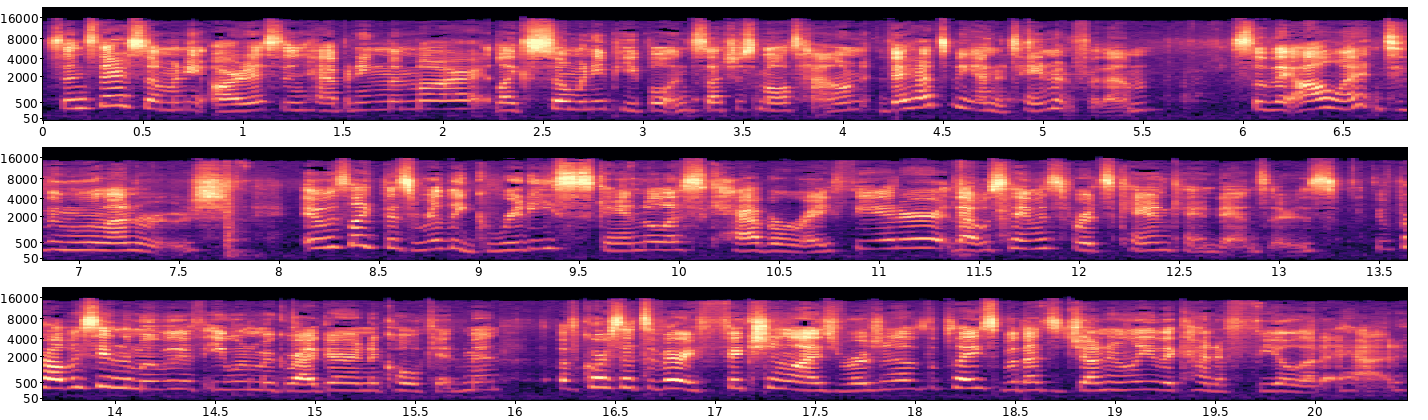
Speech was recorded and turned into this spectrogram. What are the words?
Since there are so many artists inhabiting Montmartre, like so many people in such a small town, there had to be entertainment for them. So they all went to the Moulin Rouge. It was like this really gritty, scandalous cabaret theater that was famous for its can-can dancers. You've probably seen the movie with Ewan McGregor and Nicole Kidman. Of course, that's a very fictionalized version of the place, but that's generally the kind of feel that it had.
